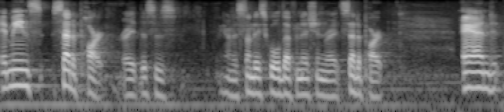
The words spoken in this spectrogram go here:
it means set apart, right? This is kind of Sunday school definition, right? Set apart. And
